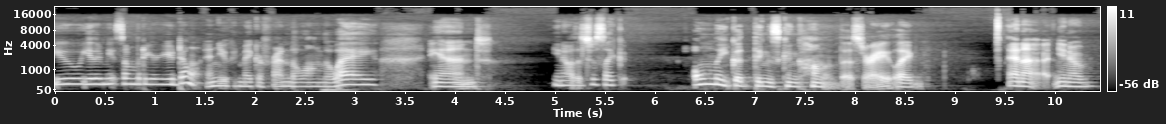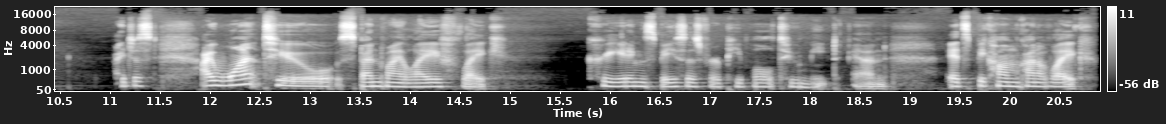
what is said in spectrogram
you either meet somebody or you don't and you can make a friend along the way. And you know that's just like only good things can come of this right? Like and I, you know i just i want to spend my life like creating spaces for people to meet. And it's become kind of like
